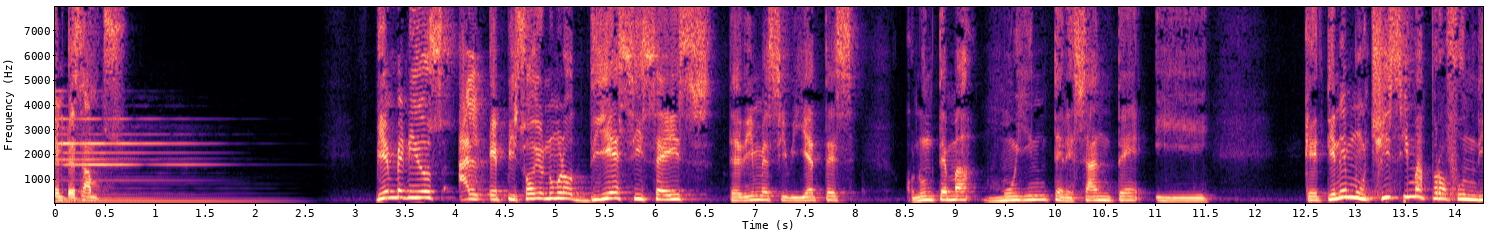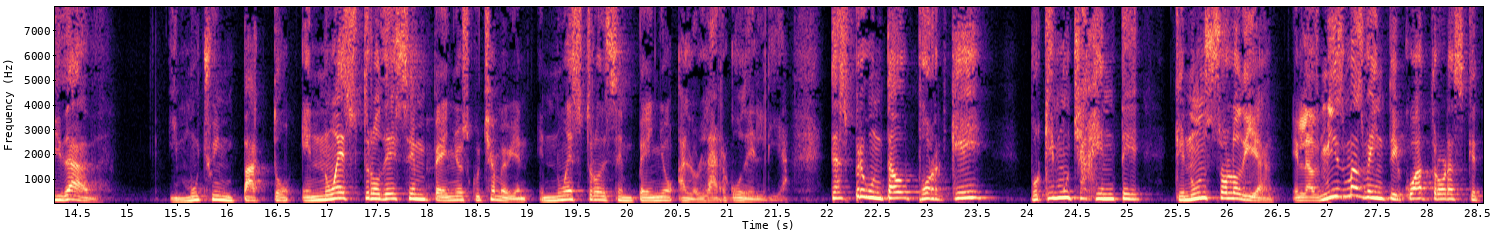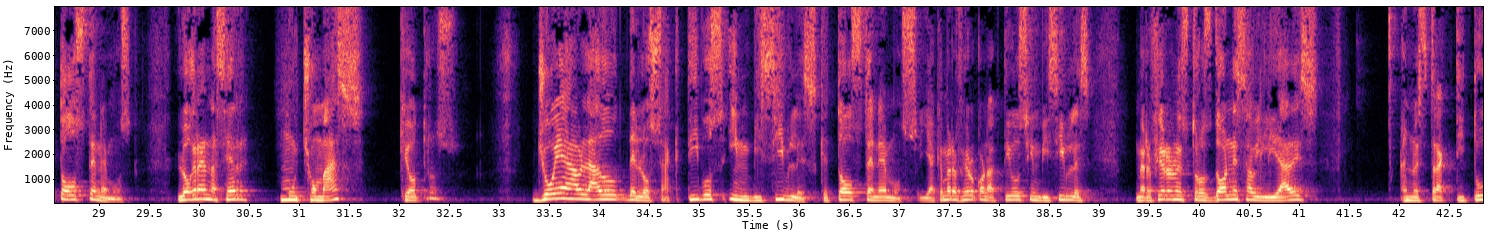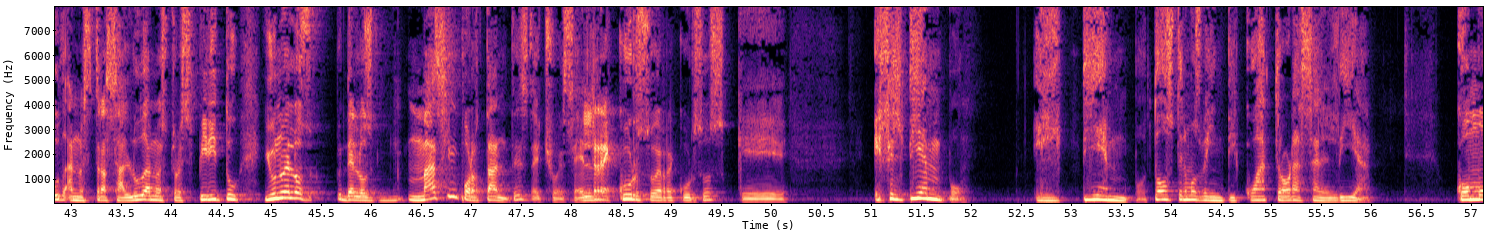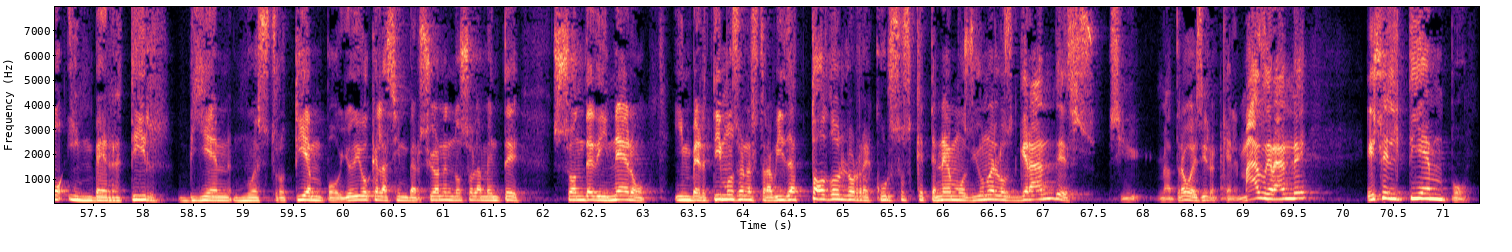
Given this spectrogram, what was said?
Empezamos. Bienvenidos al episodio número 16 de Dimes y Billetes con un tema muy interesante y que tiene muchísima profundidad y mucho impacto en nuestro desempeño, escúchame bien, en nuestro desempeño a lo largo del día. ¿Te has preguntado por qué? Porque hay mucha gente que en un solo día, en las mismas 24 horas que todos tenemos, logran hacer mucho más que otros. Yo he hablado de los activos invisibles que todos tenemos. ¿Y a qué me refiero con activos invisibles? Me refiero a nuestros dones, habilidades, a nuestra actitud, a nuestra salud, a nuestro espíritu. Y uno de los, de los más importantes, de hecho, es el recurso de recursos, que es el tiempo. El tiempo. Todos tenemos 24 horas al día cómo invertir bien nuestro tiempo. Yo digo que las inversiones no solamente son de dinero, invertimos en nuestra vida todos los recursos que tenemos y uno de los grandes, si me atrevo a decir que el más grande, es el tiempo.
